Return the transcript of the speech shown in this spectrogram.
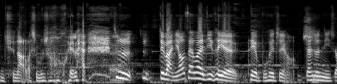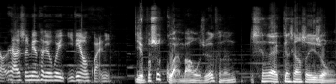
你去哪了？什么时候回来？就是就对吧？你要在外地，她也她也不会这样，但是你只要在她身边，她就会一定要管你。也不是管吧，我觉得可能现在更像是一种，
